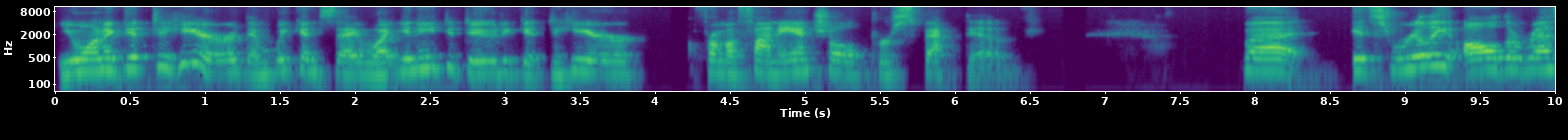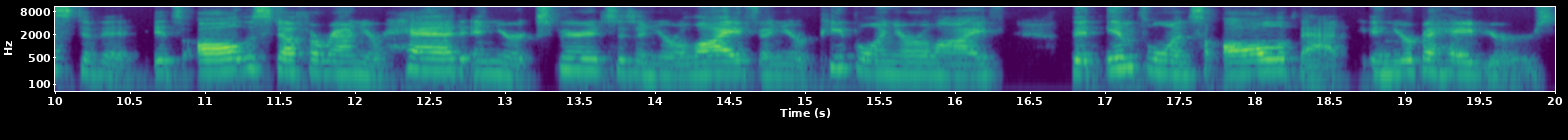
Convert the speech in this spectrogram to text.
you want to get to here, then we can say what you need to do to get to here from a financial perspective. But it's really all the rest of it. It's all the stuff around your head and your experiences and your life and your people in your life that influence all of that in your behaviors.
